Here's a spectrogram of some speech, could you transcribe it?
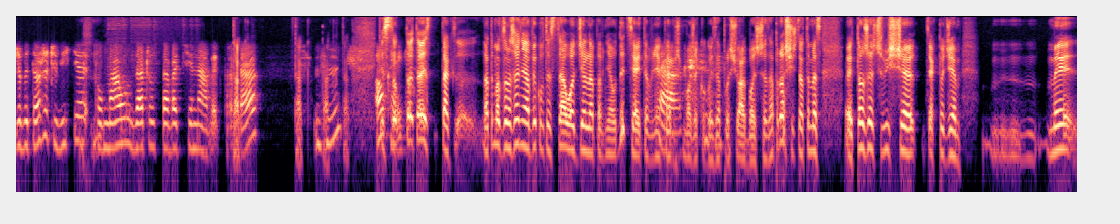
żeby to rzeczywiście mhm. pomału zaczął stawać się nawyk, prawda? Tak. Tak, tak, mhm. tak. Jest to, to, to, jest tak, na temat wdrażania nawyków to jest cała oddzielna pewnie audycja i to pewnie tak. może kogoś zaprosił albo jeszcze zaprosić. Natomiast e, to rzeczywiście, jak powiedziałem, my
